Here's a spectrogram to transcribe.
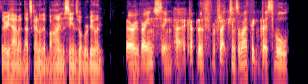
there you have it. That's kind of the behind the scenes what we're doing. Very, very interesting. A, a couple of reflections. I, mean, I think first of all,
